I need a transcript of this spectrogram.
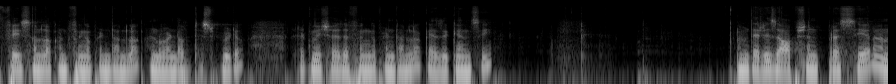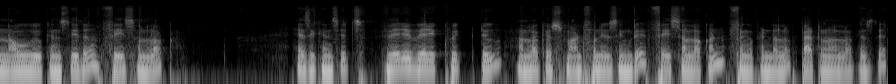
face unlock and fingerprint unlock and end of this video. Let me show you the fingerprint unlock as you can see there is option press here and now you can see the face unlock. As you can see it's very very quick to unlock your smartphone using the face unlock and fingerprint unlock pattern unlock is there.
